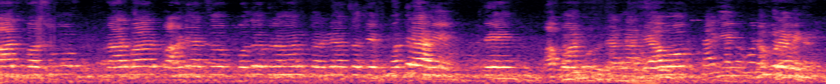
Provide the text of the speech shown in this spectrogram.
आजपासून कारभार पाहण्याचं पदग्रहण करण्याचं जे पत्र आहे ते आपण त्यांना द्यावं. ही नम्र विनंती.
